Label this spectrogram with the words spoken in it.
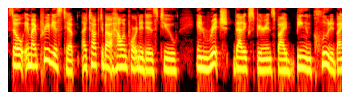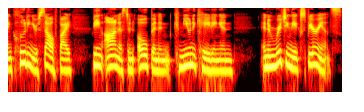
So in my previous tip, I talked about how important it is to enrich that experience by being included, by including yourself, by being honest and open and communicating and, and enriching the experience.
